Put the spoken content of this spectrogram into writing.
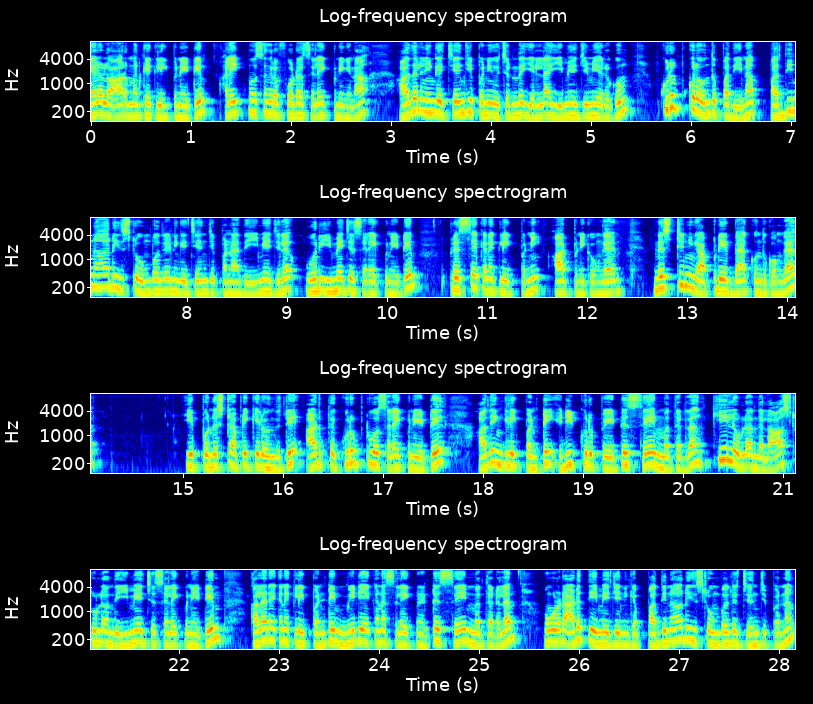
மேலே உள்ள ஆறு மார்க்கை கிளிக் பண்ணிவிட்டு அலைட் மோஸுங்கிற ஃபோட்டோ செலக்ட் பண்ணிங்கன்னா அதில் நீங்கள் சேஞ்ச் பண்ணி வச்சுருந்த எல்லா இமேஜுமே இருக்கும். குரூப்புக்குள்ளே வந்து பார்த்தீங்கன்னா பதினாறு இஸ்ட்டு ஒம்பதில் நீங்கள் சேஞ்ச் பண்ண அந்த இமேஜில் ஒரு இமேஜை செலக்ட் பண்ணிவிட்டு ப்ளஸ் எக்கனை கிளிக் பண்ணி ஆட் பண்ணிக்கோங்க. நெக்ஸ்ட்டு நீங்கள் அப்படியே பேக் வந்துக்கோங்க. இப்போ நெக்ஸ்ட் அப்படி கீழே வந்துட்டு அடுத்த குரூப் டூவை செலக்ட் பண்ணிவிட்டு அதையும் கிளிக் பண்ணிட்டு எடிட் குரூப் போயிட்டு சேம் மெத்தட் தான் கீழே உள்ள அந்த லாஸ்ட் உள்ள அந்த இமேஜை செலக்ட் பண்ணிவிட்டு கலர் ஐக்கனை கிளிக் பண்ணிட்டு மீடியா ஐக்கனை செலக்ட் பண்ணிவிட்டு சேம் மெத்தடில் உங்களோட அடுத்த இமேஜை நீங்கள் பதினாறு இஸ்ட் ஒம்பது செஞ்சு பண்ண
